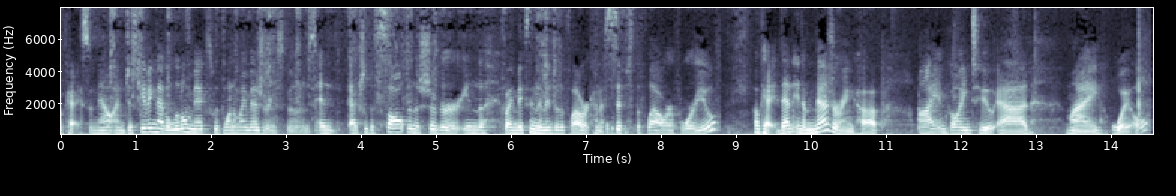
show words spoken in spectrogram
Okay, so now I'm just giving that a little mix with one of my measuring spoons. And actually the salt and the sugar in the by mixing them into the flour, kind of sifts the flour for you. Okay, then in a measuring cup, I am going to add my oil.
